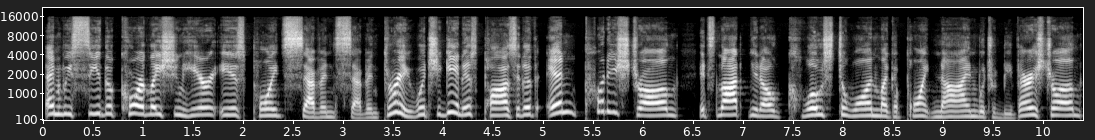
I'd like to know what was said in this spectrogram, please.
And we see the correlation here is 0.773, which again is positive and pretty strong. It's not, you know, close to one like a 0.9, which would be very strong,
